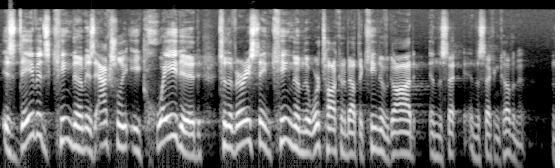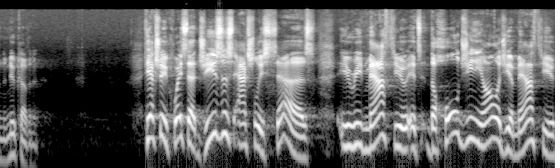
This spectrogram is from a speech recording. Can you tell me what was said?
is David's kingdom is actually equated to the very same kingdom that we're talking about, the kingdom of God in the, in the second covenant, in the new covenant. He actually equates that. Jesus actually says, you read Matthew, it's the whole genealogy of Matthew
